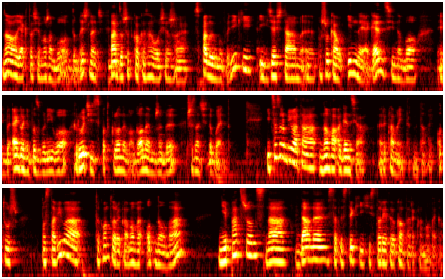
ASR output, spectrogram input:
No, jak to się można było domyśleć, bardzo szybko okazało się, że spadły mu wyniki i gdzieś tam e, poszukał innej agencji, no bo jakby ego nie pozwoliło wrócić z podkulonym ogonem, żeby przyznać się do błędu. I co zrobiła ta nowa agencja reklamy internetowej? Otóż postawiła to konto reklamowe od nowa, nie patrząc na dane, statystyki i historię tego konta reklamowego.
